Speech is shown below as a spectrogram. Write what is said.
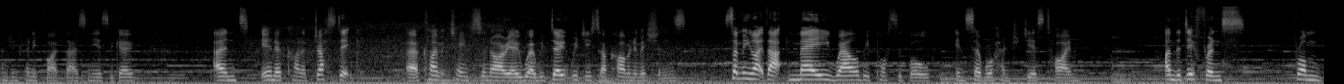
125,000 years ago. And in a kind of drastic uh, climate change scenario where we don't reduce our carbon emissions, something like that may well be possible in several hundred years' time. And the difference from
